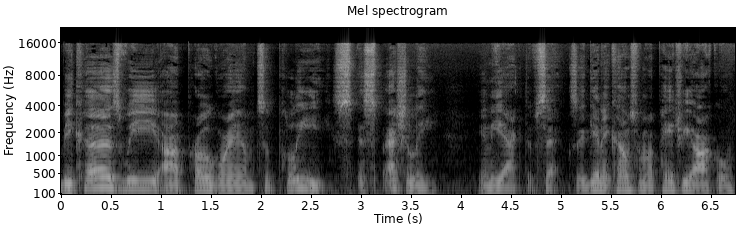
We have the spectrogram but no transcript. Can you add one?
Because we are programmed to please, especially in the act of sex. Again, it comes from a patriarchal,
